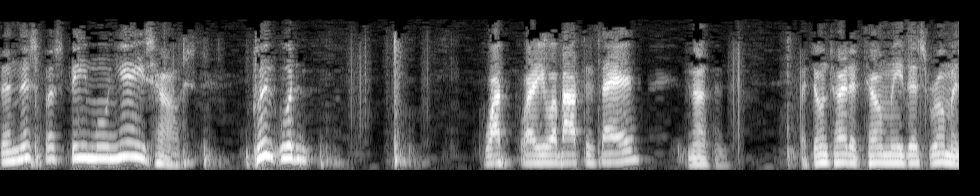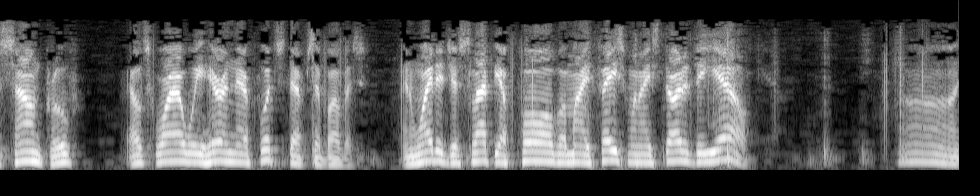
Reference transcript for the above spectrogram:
Then this must be Mounier's house. Clint wouldn't. What were you about to say? Nothing. But don't try to tell me this room is soundproof. Else why are we hearing their footsteps above us? And why did you slap your paw over my face when I started to yell? Oh,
